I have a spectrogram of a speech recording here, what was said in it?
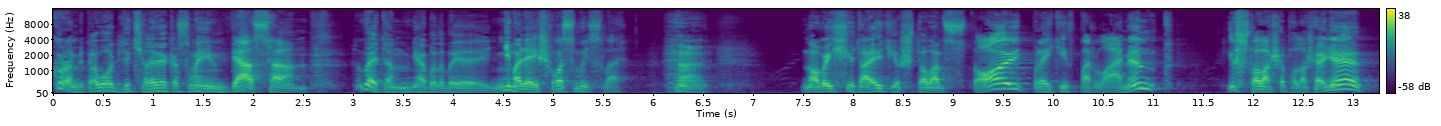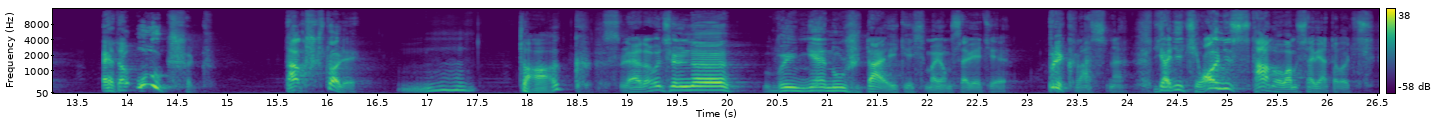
Кроме того, для человека с моим весом в этом не было бы ни малейшего смысла. Ха. Но вы считаете, что вам стоит пройти в парламент, и что ваше положение это улучшит? Так что ли? Так. Следовательно, вы не нуждаетесь в моем совете. Прекрасно. Я ничего не стану вам советовать.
